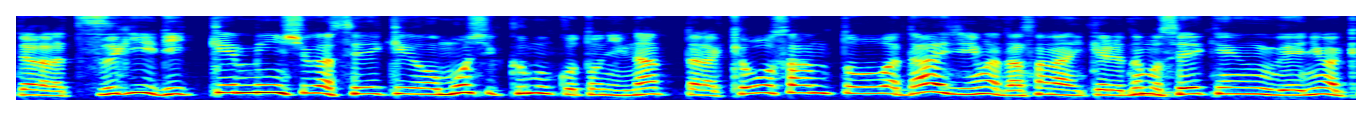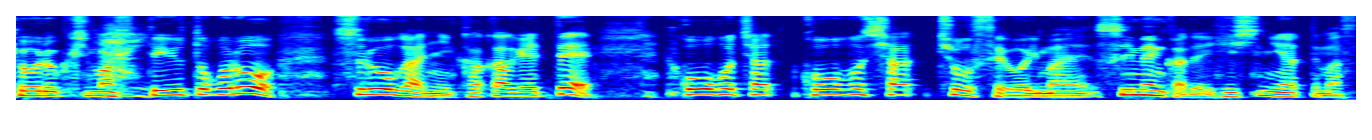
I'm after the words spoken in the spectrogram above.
だから次、立憲民主が政権をもし組むことになったら、共産党は大臣は出さないけれども、政権運営には協力しますっていうところをスローガンに掲げて、候補者、候補者調整をを今水面下で必死にやってます。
